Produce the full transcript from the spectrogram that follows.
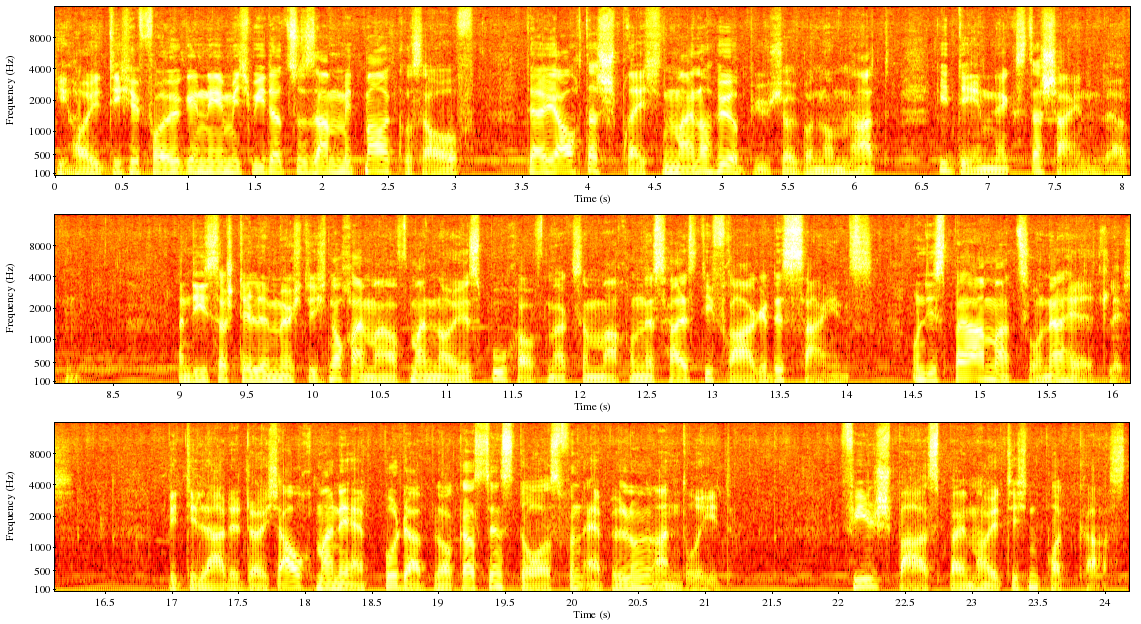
Die heutige Folge nehme ich wieder zusammen mit Markus auf, der ja auch das Sprechen meiner Hörbücher übernommen hat, die demnächst erscheinen werden. An dieser Stelle möchte ich noch einmal auf mein neues Buch aufmerksam machen. Es heißt Die Frage des Seins und ist bei Amazon erhältlich. Bitte ladet euch auch meine App Buddha Blog aus den Stores von Apple und Android. Viel Spaß beim heutigen Podcast.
